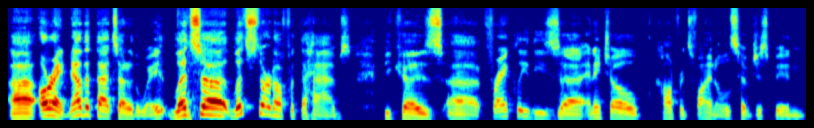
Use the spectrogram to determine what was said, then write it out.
Uh, all right, now that that's out of the way, let's uh, let's start off with the Habs because, uh, frankly, these uh, NHL conference finals have just been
